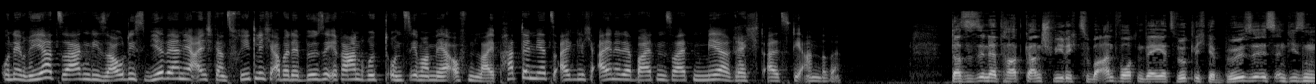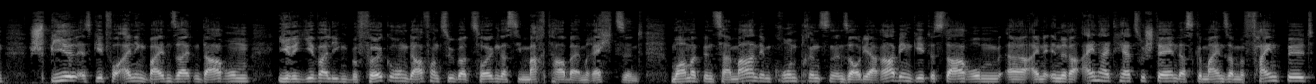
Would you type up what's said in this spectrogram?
Und in Riyadh sagen die Saudis, wir wären ja eigentlich ganz friedlich, aber der böse Iran rückt uns immer mehr auf den Leib. Hat denn jetzt eigentlich eine der beiden Seiten mehr Recht als die andere? Das ist in der Tat ganz schwierig zu beantworten, wer jetzt wirklich der Böse ist in diesem Spiel. Es geht vor allen Dingen beiden Seiten darum, ihre jeweiligen Bevölkerung davon zu überzeugen, dass die Machthaber im Recht sind. Mohammed bin Salman, dem Kronprinzen in Saudi-Arabien, geht es darum, äh, eine innere Einheit herzustellen, das gemeinsame Feindbild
